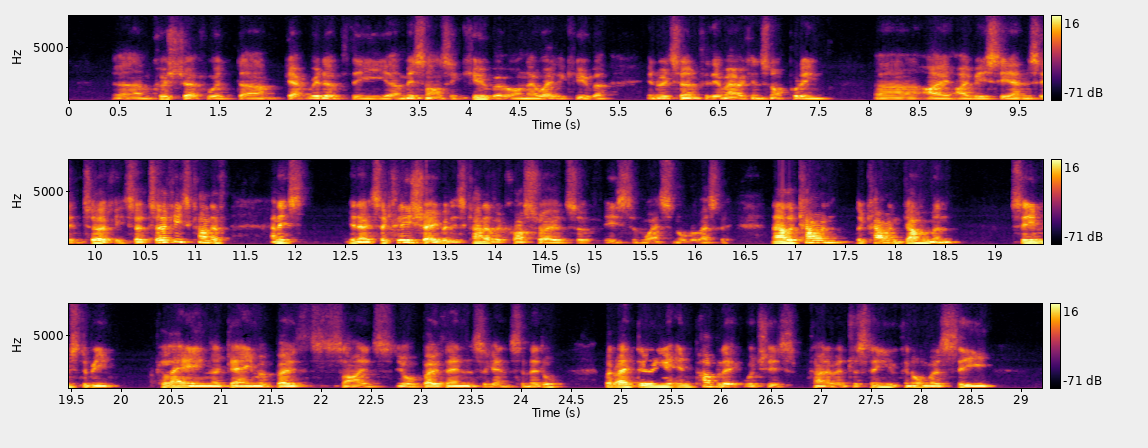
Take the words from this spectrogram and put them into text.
um, Khrushchev would um, get rid of the uh, missiles in Cuba on their way to Cuba in return for the Americans not putting uh, ICBMs in Turkey. So Turkey's kind of, and it's you know, it's a cliche, but it's kind of a crossroads of east and west and all the rest of it. Now, the current the current government seems to be playing a game of both sides, you know, both ends against the middle, but right. they're doing it in public, which is kind of interesting. You can almost see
